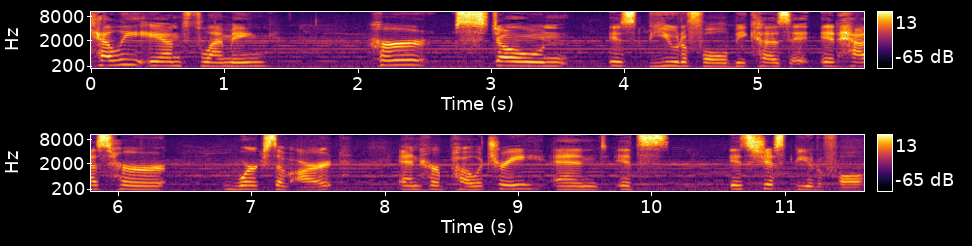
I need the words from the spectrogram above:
Kelly Ann Fleming, her stone is beautiful because it, it has her works of art and her poetry, and it's it's just beautiful.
